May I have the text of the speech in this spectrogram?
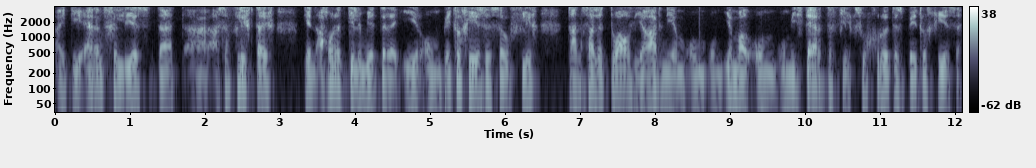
uit die erns gelees dat uh as 'n vliegtyg teen 800 km/h om Betelgeuse sou vlieg, dan sal dit 12 jaar neem om om eenmal om om die ster te vlieg. So groot is Betelgeuse.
